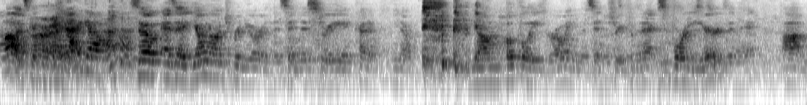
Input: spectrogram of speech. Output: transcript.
Oh, that's good. right. There you go. So, as a young entrepreneur in this industry and kind of, you know, young, hopefully growing in this industry for the next 40 years in it, um,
